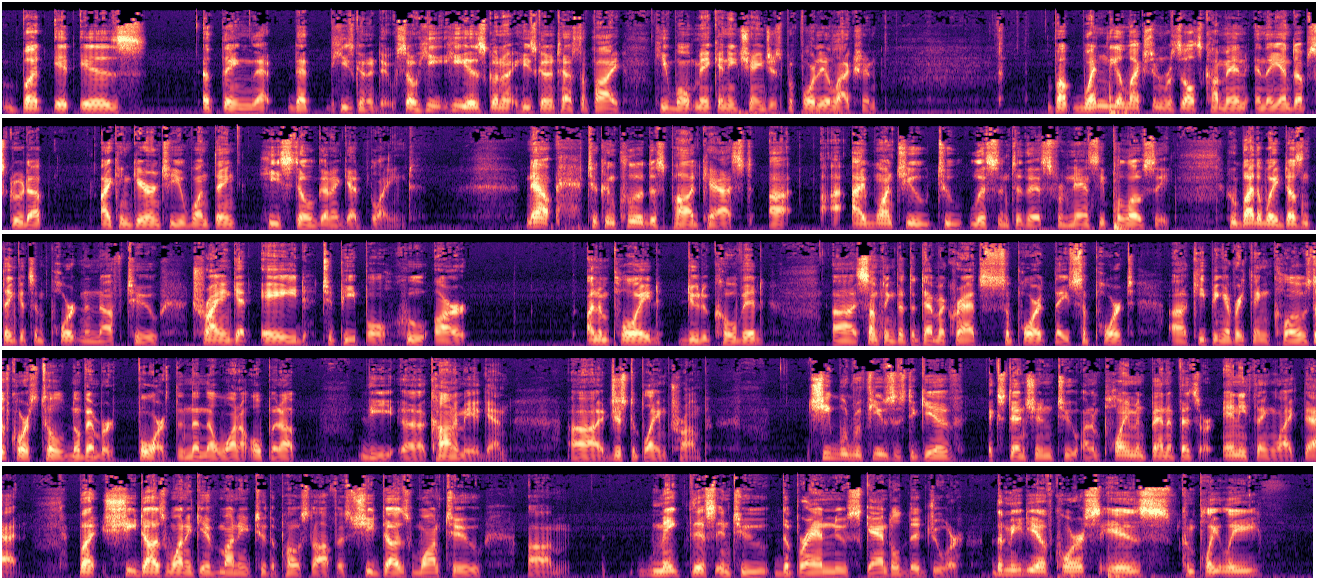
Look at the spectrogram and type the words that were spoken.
but it is a thing that that he's going to do. So he he is going to he's going to testify. He won't make any changes before the election. But when the election results come in and they end up screwed up, I can guarantee you one thing, he's still going to get blamed. Now, to conclude this podcast, uh, I, want you to listen to this from Nancy Pelosi, who, by the way, doesn't think it's important enough to try and get aid to people who are unemployed due to COVID. Uh, something that the Democrats support. They support uh, keeping everything closed, of course, till November 4th, and then they'll want to open up the uh, economy again, uh, just to blame Trump. She refuses to give extension to unemployment benefits or anything like that. But she does want to give money to the post office. She does want to um, make this into the brand new scandal de jour. The media, of course, is completely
